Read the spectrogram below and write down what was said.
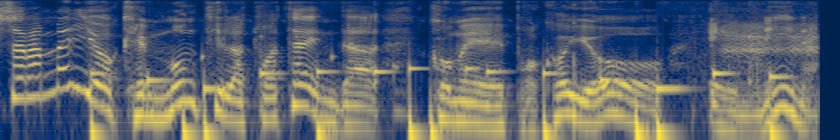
Sarà meglio che monti la tua tenda, come Pocoyo e Nina.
